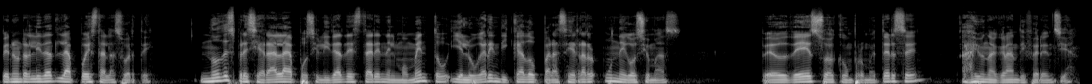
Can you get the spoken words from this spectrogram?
pero en realidad le apuesta a la suerte. No despreciará la posibilidad de estar en el momento y el lugar indicado para cerrar un negocio más. Pero de eso a comprometerse, hay una gran diferencia.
